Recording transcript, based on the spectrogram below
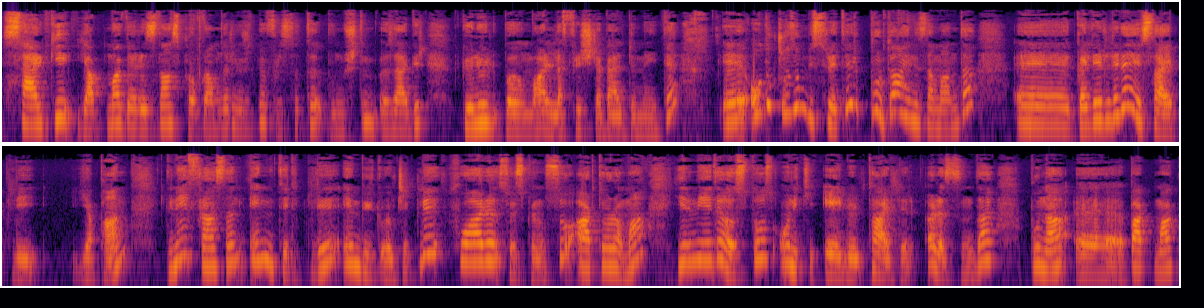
sergi yapma ve rezidans programları yürütme fırsatı bulmuştum. Özel bir gönül bağım var La Friche Label deme'ydi. E, oldukça uzun bir süredir burada aynı zamanda e, galerilere ev sahipliği yapan Güney Fransa'nın en nitelikli, en büyük ölçekli fuarı söz konusu Arto Roma 27 Ağustos 12 Eylül tarihleri arasında buna e, bakmak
